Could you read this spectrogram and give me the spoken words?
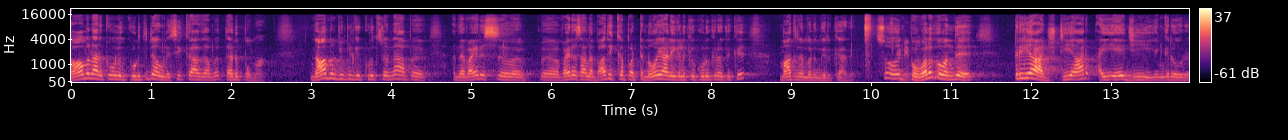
நார்மலாக இருக்கவங்களுக்கு கொடுத்துட்டு அவங்களுக்கு சிக்காகாமல் தடுப்போமா? நார்மல் பீப்புளுக்கு கொடுத்துட்டோம்னா அப்போ அந்த வைரஸ் வைரஸால் பாதிக்கப்பட்ட நோயாளிகளுக்கு கொடுக்கறதுக்கு மாத்திரை மருந்து இருக்காது. ஸோ இப்போ உலகம் வந்து ட்ரியாஜ் டிஆர்ஐஏஜி என்கிற ஒரு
